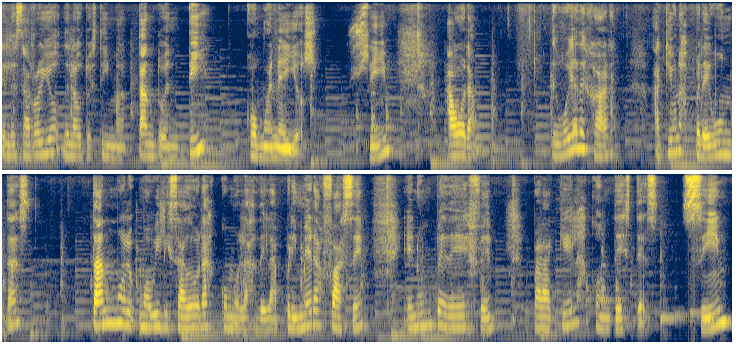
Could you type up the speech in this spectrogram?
el desarrollo de la autoestima, tanto en ti como en ellos. ¿sí? Ahora, te voy a dejar aquí unas preguntas tan movilizadoras como las de la primera fase en un PDF para que las contestes. ¿sí?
